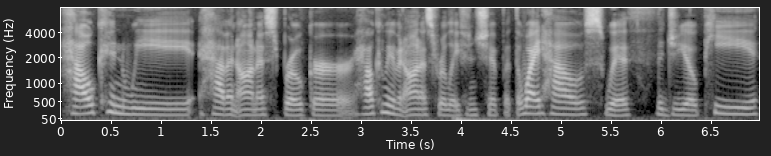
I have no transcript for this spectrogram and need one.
how can we have an honest broker? How can we have an honest relationship with the White House, with the GOP?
